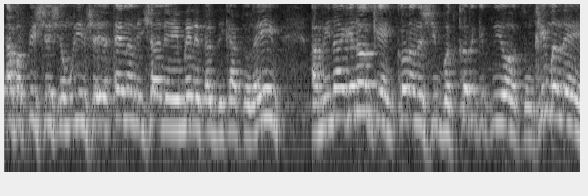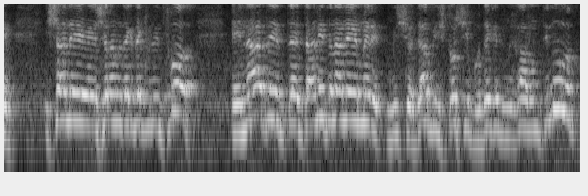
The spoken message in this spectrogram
אף על פי שיש אומרים שאין ענישה נאמנת על בדיקת תולעים, המנהג אינו כן, כל הנשים בודקות הקטניות, סומכים עליהם, אישה שאינה מדקדקת במצוות, אינה תענית אינה נאמנת. מי שיודע באשתו שהיא בודקת מרע לא מתינות,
